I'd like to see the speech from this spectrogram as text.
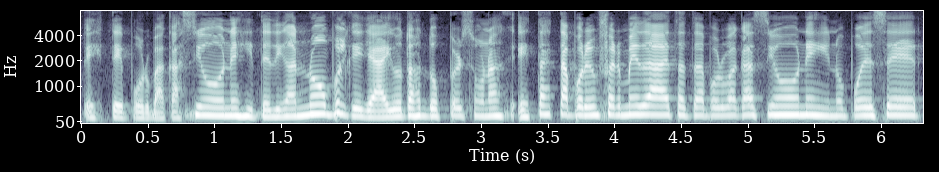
este, por vacaciones, y te digan no, porque ya hay otras dos personas, esta está por enfermedad, esta está por vacaciones y no puede ser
